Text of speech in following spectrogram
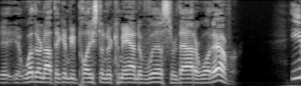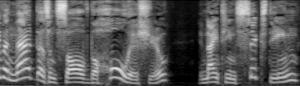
whether or not they can be placed under command of this or that or whatever. Even that doesn't solve the whole issue. In 1916,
